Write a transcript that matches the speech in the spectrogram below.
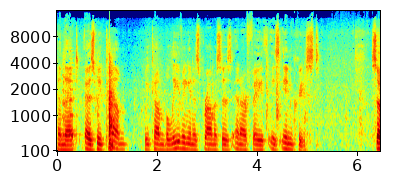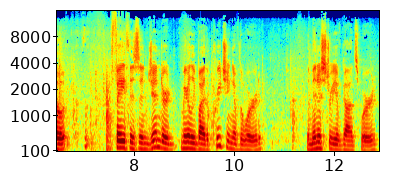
And that as we come, we come believing in His promises and our faith is increased. So, faith is engendered merely by the preaching of the Word, the ministry of God's Word,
